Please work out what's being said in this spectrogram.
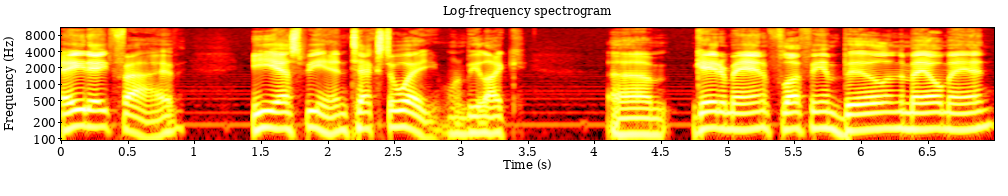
885 ESPN. Text away. You want to be like um, Gator Man, Fluffy, and Bill, and the Mailman,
